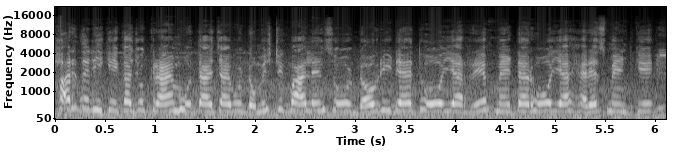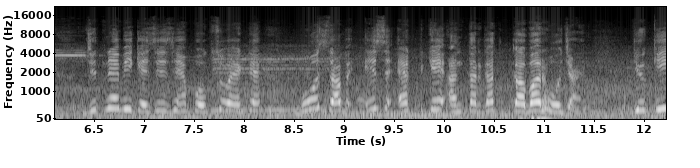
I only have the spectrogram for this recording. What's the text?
हर तरीके का जो क्राइम होता है, चाहे वो डोमेस्टिक वायलेंस हो डॉवरी डेथ हो, या रेप मैटर हो, या हेरेसमेंट के जितने भी केसेस हैं पोक्सो एक्ट है, वो सब इस एक्ट के अंतर्गत कवर हो जाए। क्योंकि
